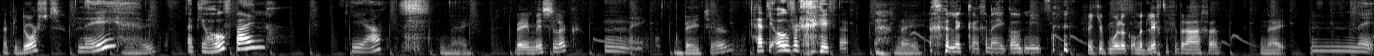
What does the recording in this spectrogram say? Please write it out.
Heb je dorst? Nee. Nee. Heb je hoofdpijn? Ja. Nee. Ben je misselijk? Nee. Beetje. Heb je overgegeven? Nee. Gelukkig, nee, ik ook niet. Vind je het moeilijk om het licht te verdragen? Nee. Nee.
